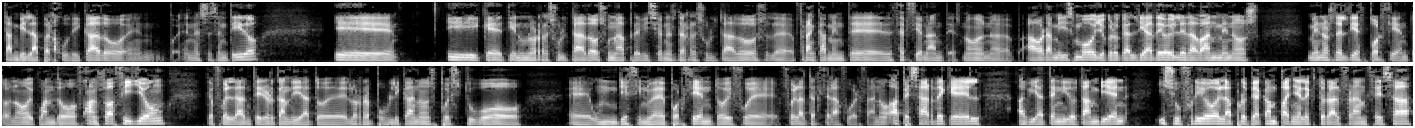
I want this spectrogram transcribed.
también la ha perjudicado en, en ese sentido. Y que tiene unos resultados, unas previsiones de resultados eh, francamente decepcionantes. ¿no? Eh, ahora mismo yo creo que al día de hoy le daban menos, menos del 10%. ¿no? Y cuando François Fillon, que fue el anterior candidato de los republicanos, pues tuvo eh, un 19% y fue, fue la tercera fuerza, ¿no? A pesar de que él había tenido también y sufrió en la propia campaña electoral francesa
